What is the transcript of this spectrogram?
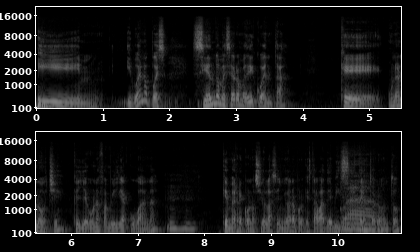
Y, y bueno, pues siendo mesero me di cuenta que una noche que llegó una familia cubana. Que me reconoció la señora porque estaba de visita en. Toronto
